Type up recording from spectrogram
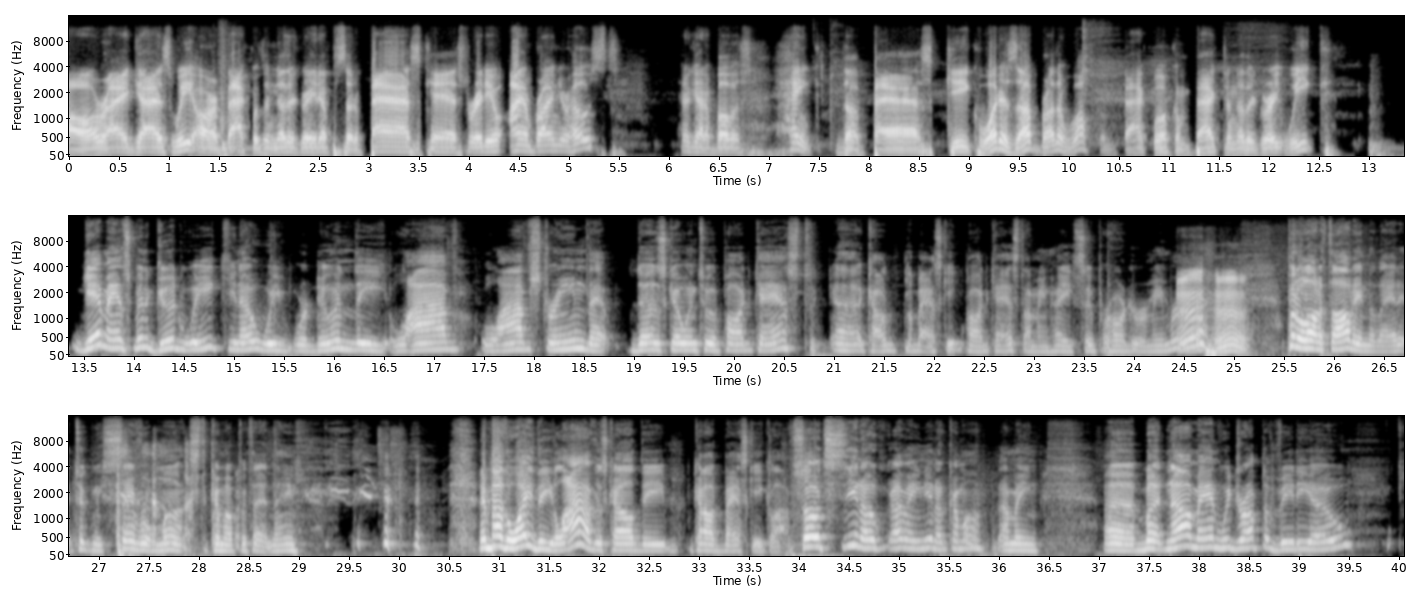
All right, guys. We are back with another great episode of Basscast Radio. I am Brian, your host. I got above us Hank, the Bass Geek. What is up, brother? Welcome back. Welcome back to another great week. Yeah, man, it's been a good week. You know, we were doing the live live stream that does go into a podcast uh, called the Bass Geek Podcast. I mean, hey, super hard to remember. Mm-hmm. Put a lot of thought into that. It took me several months to come up with that name. and by the way, the live is called the called Bass Geek Live. So it's you know, I mean, you know, come on. I mean, uh, but now, man, we dropped a video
